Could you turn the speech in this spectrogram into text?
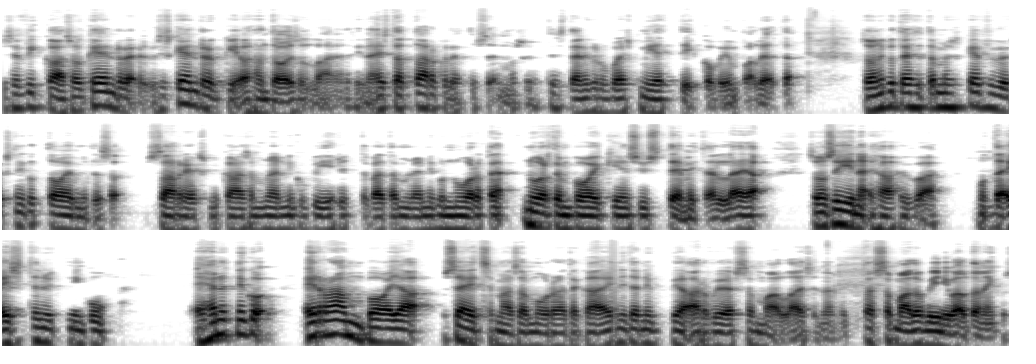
se vika, se on genre, siis genrekin on ihan toisenlainen siinä, ei sitä ole tarkoitettu semmoisen, että sitä niin kuin miettiä kovin paljon, että se on niin tehty tämmöiseksi kevyeksi niin toimintasarjaksi, mikä on semmoinen niin viihdyttävä tämmöinen niin nuorten, nuorten poikien systeemi tällä, ja se on siinä ihan hyvä. Mutta ei sitten nyt, niin kuin, eihän nyt niin kuin, ei Ramboa ja seitsemän samuraitakaan, ei niitä niin pian arvioi samanlaisena, niin, tai samalta viivalta. Niin kuin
